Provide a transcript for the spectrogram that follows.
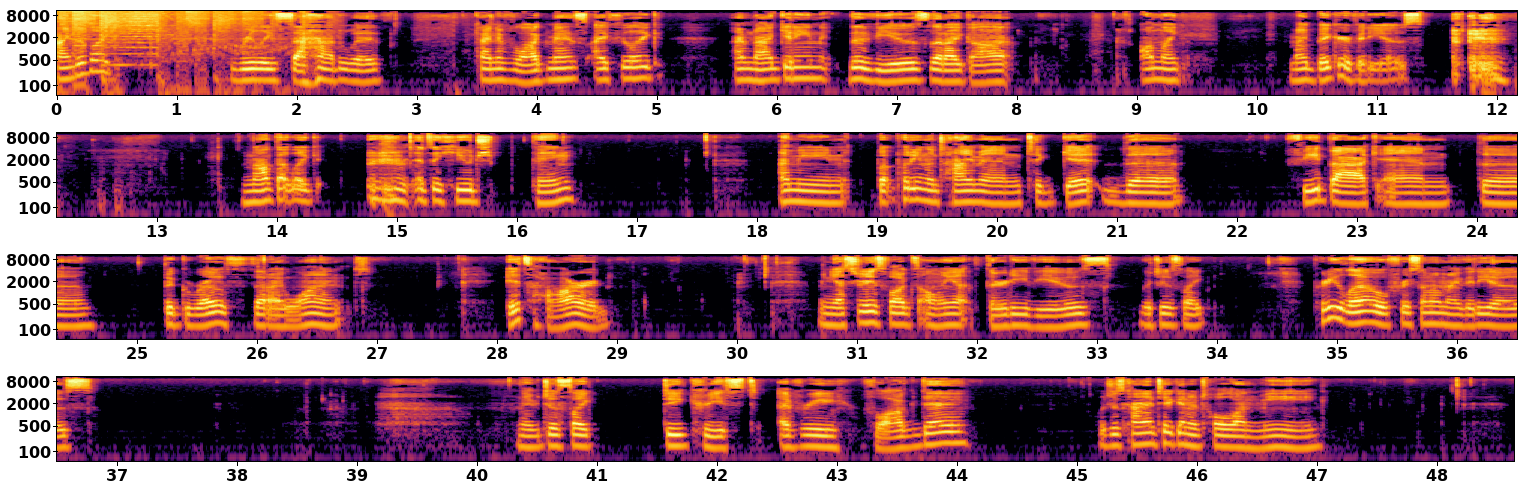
Kind of like really sad with kind of Vlogmas. I feel like I'm not getting the views that I got on like my bigger videos. not that like it's a huge thing. I mean, but putting the time in to get the feedback and the the growth that I want, it's hard. And yesterday's vlog's only at 30 views, which is like pretty low for some of my videos. They've just like decreased every vlog day, which is kind of taking a toll on me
